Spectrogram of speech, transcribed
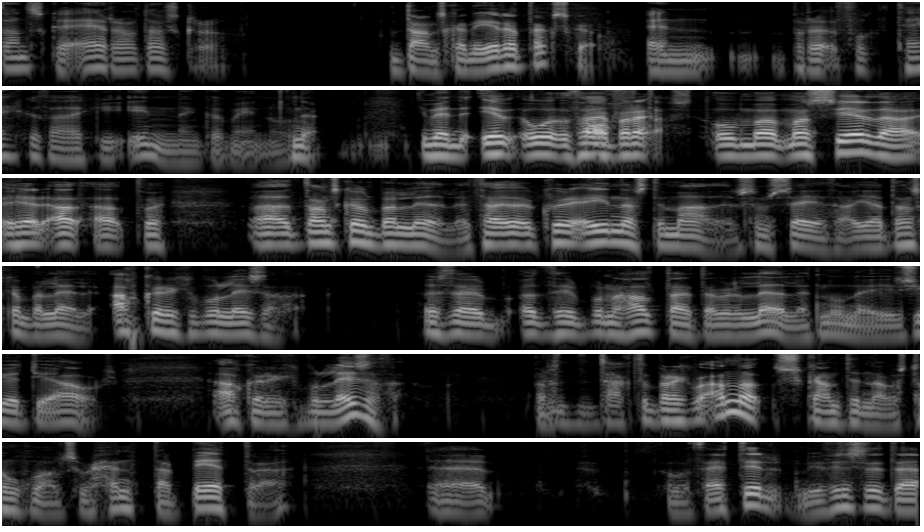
danska er á dagskrá. Danskan er að dagskrá. En bara fólk tekur það ekki inn enga minn og. Ég meni, ef, og það er bara oftast. og ma maður sér það hér að, að, að danskan er bara leðileg það er hver einasti maður sem segir það já, danskan er bara leðileg, af hverju er ekki búin að leysa það? Þess, þeir, þeir eru búin að halda þetta að vera leðilegt núna í 70 ár. Af hverju er ekki búin að leysa það? Bara mm taktu bara eitthvað annað skandinavast tungmál sem hendar betra. Uh, og þetta er mér finnst þetta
